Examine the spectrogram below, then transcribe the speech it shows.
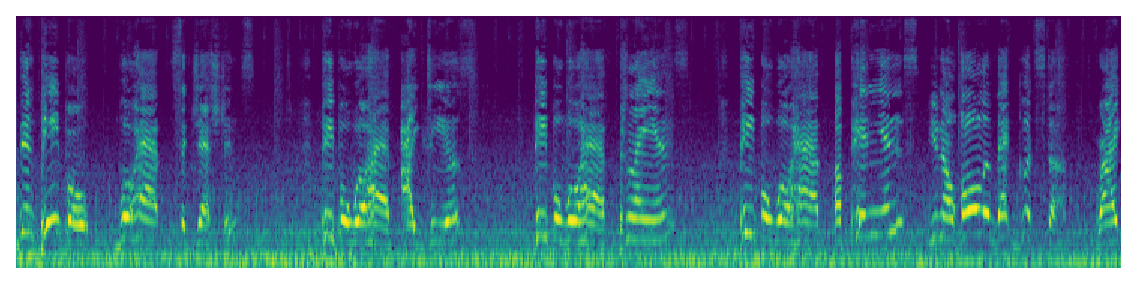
then people will have suggestions, people will have ideas, people will have plans, people will have opinions, you know, all of that good stuff, right?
